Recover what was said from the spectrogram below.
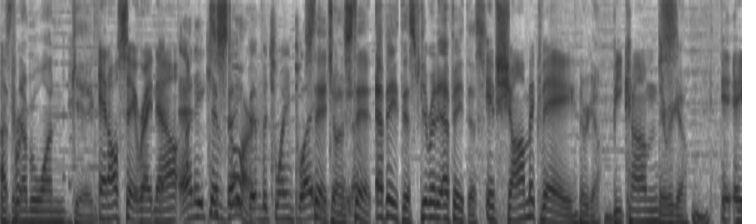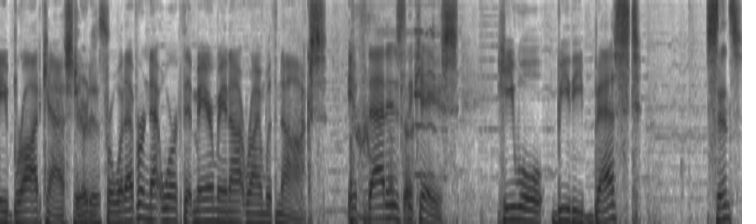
Uh, He's the number one gig. and I'll say it right now, and he can He's star. vape in between plays. Stay it, Jonas. Stay it. F8 this. Get ready to F8 this. if Sean McVay Here we go. becomes Here we go. a a broadcaster Here it is. for whatever network that may or may not rhyme with Knox, if that is the case, he will be the best Since?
